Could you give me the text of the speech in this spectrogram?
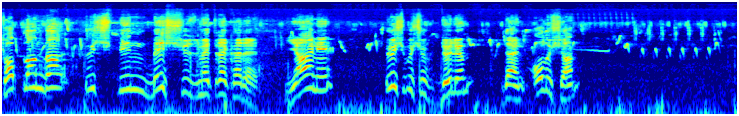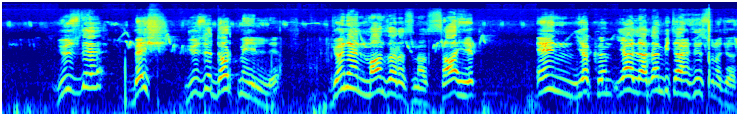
toplamda 3500 metrekare yani 3,5 dönümden oluşan yüzde 5, yüzde 4 meyilli Gönen manzarasına sahip en yakın yerlerden bir tanesini sunacağız.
